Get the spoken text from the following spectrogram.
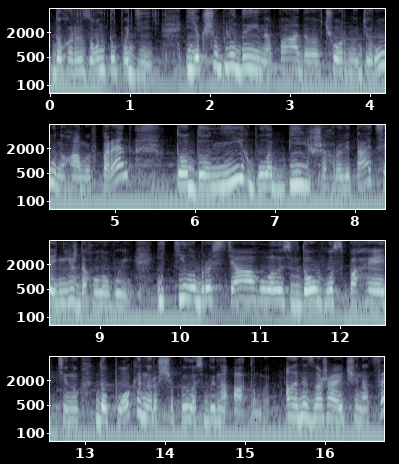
до горизонту подій. І якщо б людина падала в чорну діру ногами вперед, то до ніг була більша гравітація, ніж до голови, і тіло б розтягувалось в довгу спагеттіну, допоки не розщепилось би на атоми. Але незважаючи на це,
